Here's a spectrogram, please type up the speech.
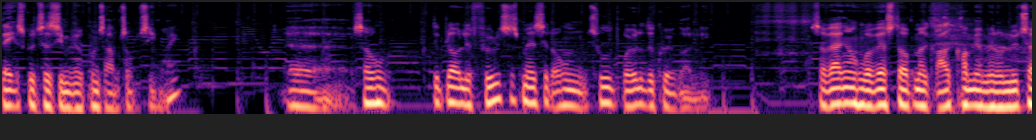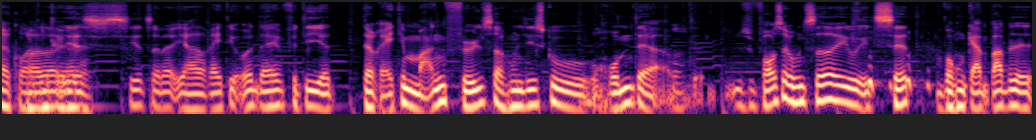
dag, skulle jeg til at sige, vi har kun sammen to timer, ikke? Øh, så hun, det blev lidt følelsesmæssigt, og hun tog brølet, det kunne jeg godt lide. Så hver gang hun var ved at stoppe med at græde, kom jeg med nogle nyt kørende. jeg siger til dig, jeg havde rigtig ondt af hende, fordi at der er rigtig mange følelser, hun lige skulle rumme der. Du forestiller, hun sidder jo i et sæt, hvor hun gerne bare vil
